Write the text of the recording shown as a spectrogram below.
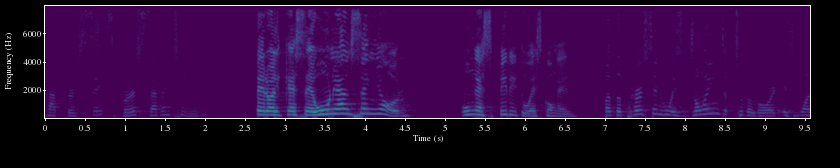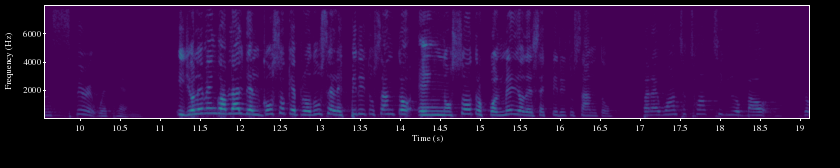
chapter 6 verse 17. pero el que se une al Señor, un espíritu es con él. But the person who is joined to the Lord is one spirit with him. Y yo le vengo a hablar del gozo que produce el Espíritu Santo en nosotros por medio de ese Espíritu Santo. But I want to talk to you about the,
